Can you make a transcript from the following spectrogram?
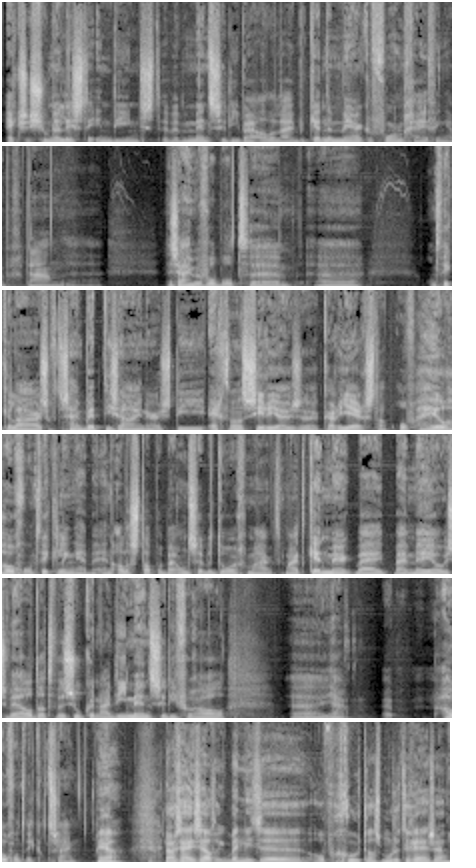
ex-journalisten in dienst, we hebben mensen die bij allerlei bekende merken vormgeving hebben gedaan. Uh, er zijn bijvoorbeeld ontwikkelaars of er zijn webdesigners die echt wel een serieuze carrière stap of heel hoge ontwikkeling hebben en alle stappen bij ons hebben doorgemaakt. Maar het kenmerk bij, bij MEO is wel dat we zoeken naar die mensen die vooral ja, hoog ontwikkeld zijn. Ja. nou zei je zelf, ik ben niet uh, opgegroeid als moeder Teresa.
